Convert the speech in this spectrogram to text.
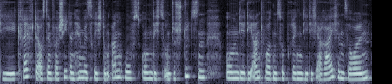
die Kräfte aus den verschiedenen Himmelsrichtungen anrufst, um dich zu unterstützen, um dir die Antworten zu bringen, die dich erreichen sollen.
